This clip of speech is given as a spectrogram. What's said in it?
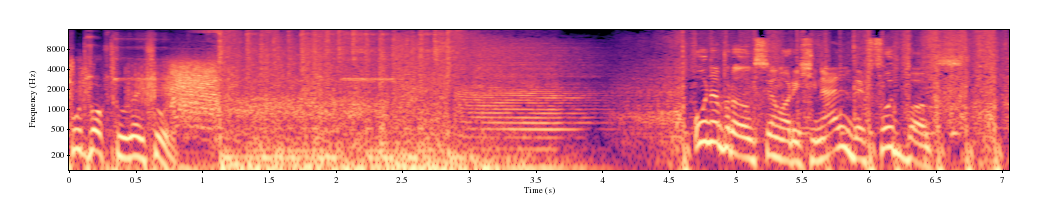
Footbox Today Sur. Una producción original de Footbox.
